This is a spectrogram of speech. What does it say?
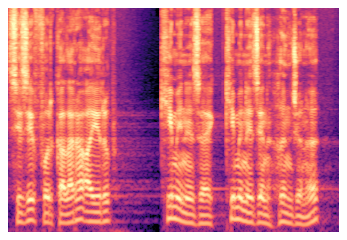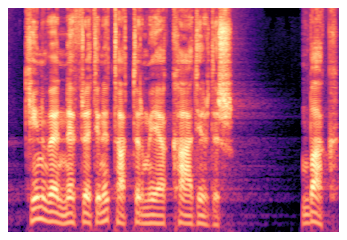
sizi fırkalara ayırıp kiminize kiminizin hıncını, kin ve nefretini tattırmaya kadirdir. Bak,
